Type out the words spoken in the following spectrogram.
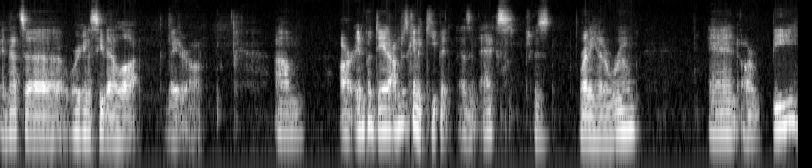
And that's a, we're going to see that a lot later on. Our input data, I'm just going to keep it as an X because running out of room. And our B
